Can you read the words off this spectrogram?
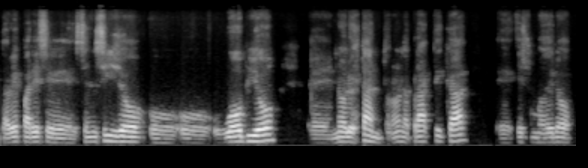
tal vez parece sencillo o, obvio, eh, no lo es tanto, ¿no? En la práctica eh, es un modelo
